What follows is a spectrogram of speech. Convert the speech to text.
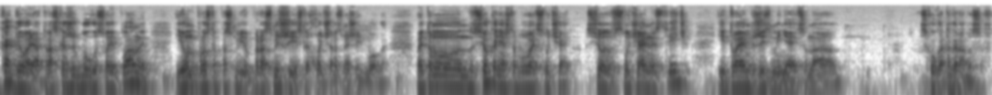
как говорят, расскажи Богу свои планы, и он просто посме... рассмеши, если хочешь рассмешить Бога. Поэтому все, конечно, бывает случайно. Все случайная встреча, и твоя жизнь меняется на сколько-то градусов.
